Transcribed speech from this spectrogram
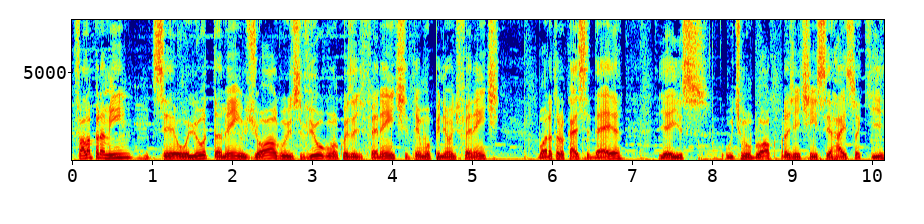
Fala para mim, você olhou também os jogos, viu alguma coisa diferente, tem uma opinião diferente? Bora trocar essa ideia. E é isso. Último bloco pra gente encerrar isso aqui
